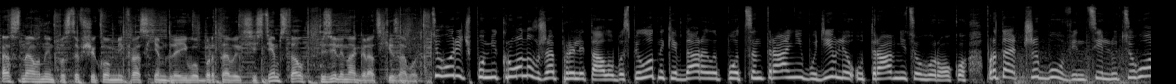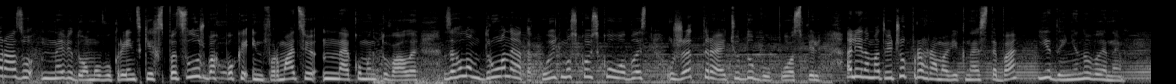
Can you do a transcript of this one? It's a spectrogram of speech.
основным поставщиком микросхем для его бортовых систем стал Зеленоградский завод. Цьогоріч по мікрону вже прилітало. Безпілотники вдарили по центральній будівлі у травні цього року. Проте, чи був він ціллю цього разу, невідомо в українських спецслужбах, поки інформацію не коментували. Загалом дрони атакують Московську область уже третю добу поспіль. Аліна Матвійчук, програма Вікна СТБ. Єдині новини. Bye.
